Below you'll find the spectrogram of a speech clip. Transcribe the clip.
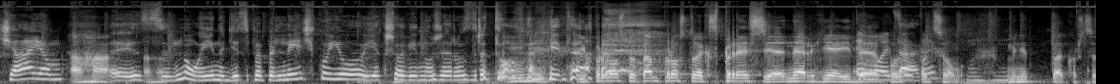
чаєм, Ага, е, з, ну іноді з пепельничкою, якщо він уже роздратований. да. І просто там просто експресія, енергія йде Емоції, по, так? по цьому. Мені також це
